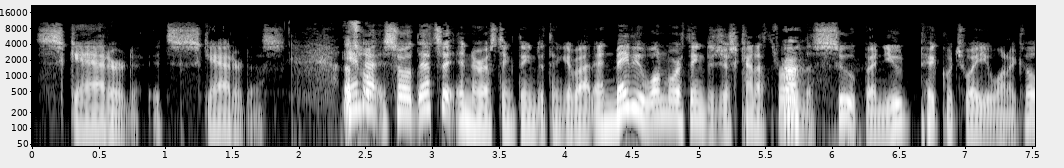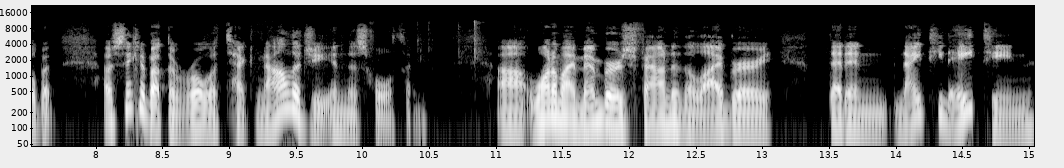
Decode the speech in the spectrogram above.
scattered. It's scattered us. That's And what- I- so that's an interesting thing to think about. And maybe one more thing to just kind of throw Huh. in the soup, and you pick which way you want to go. But I was thinking about the role of technology in this whole thing. Uh, one of my members found in the library that in 1918,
